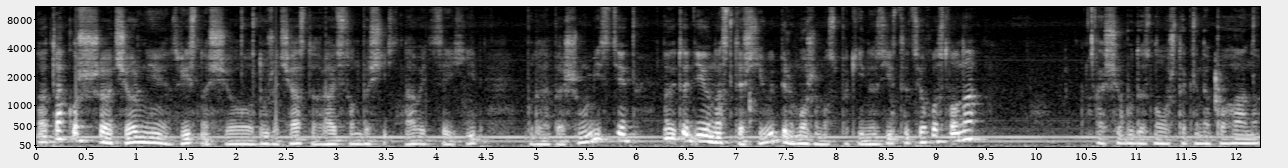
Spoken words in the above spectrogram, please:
А також е, чорні, звісно, що дуже часто грають слон b6, навіть цей хід буде на першому місці. Ну і тоді у нас теж є вибір, можемо спокійно з'їсти цього слона, що буде знову ж таки непогано.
